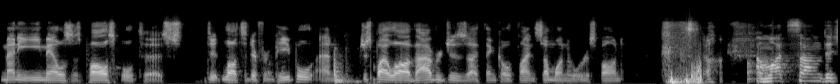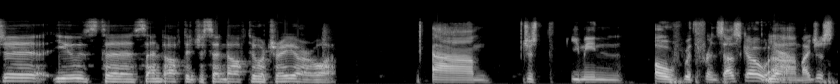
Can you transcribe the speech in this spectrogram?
many emails as possible to lots of different people, and just by law of averages, I think I'll find someone who will respond. so, And what song did you use to send off? Did you send off two or three or what? um, just you mean oh with Francesco? Yeah. Um, I just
